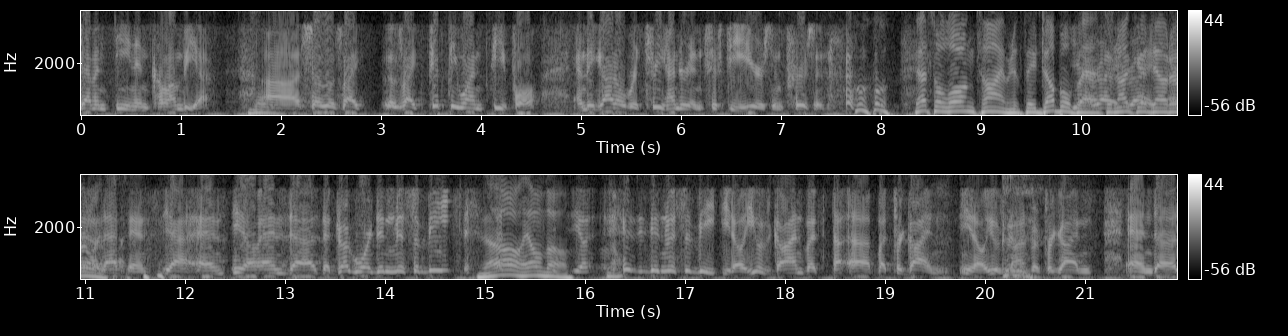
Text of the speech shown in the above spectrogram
17 in Colombia. Uh, so it was like it was like 51 people, and they got over 350 years in prison. That's a long time, and if they double Yeah, that, right, they're not right. getting out Uh, early. that then, yeah, and you know, and uh, the drug war didn't miss a beat. No, hell no. You know, it didn't miss a beat. You know, he was gone, but uh, but forgotten. You know, he was gone but forgotten, and uh,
